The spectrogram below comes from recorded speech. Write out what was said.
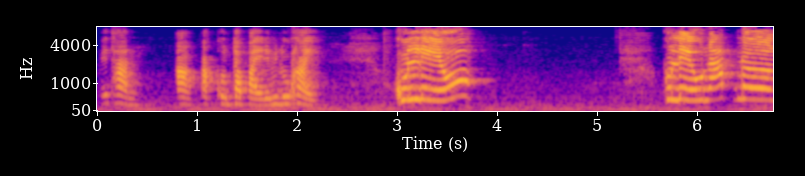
ไม่ทัน อะปักคนต่อไปเลยไม่รู้ใคร คุณหลิว คุณหลิวนับหนึ่ง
